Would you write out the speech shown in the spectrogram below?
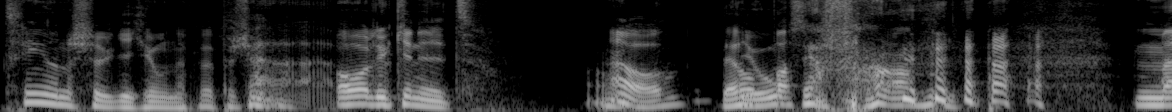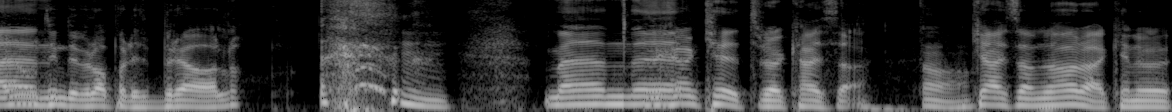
320 kronor per person. All you can eat. Ja, Det jo. hoppas jag fan. Men... Är det någonting du vill ha på ditt bröllop? Men, Du eh, kan catera Kajsa. ja. Kajsa om du hör det här, kan du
